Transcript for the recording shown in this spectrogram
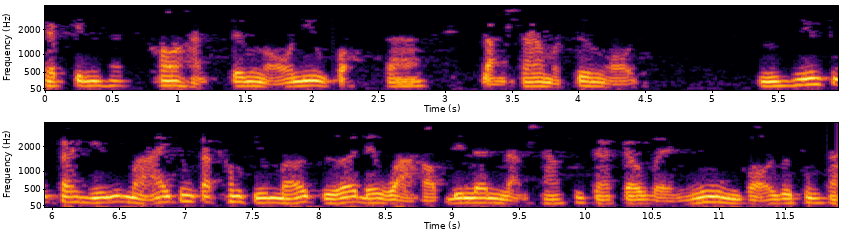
khép kín hết, kho hạnh tương ngộ nếu phật ta làm sao mà tương ngộ ừ, nếu chúng ta giữ mãi, chúng ta không chịu mở cửa để hòa hợp đi lên, làm sao chúng ta trở về nguồn cội của chúng ta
